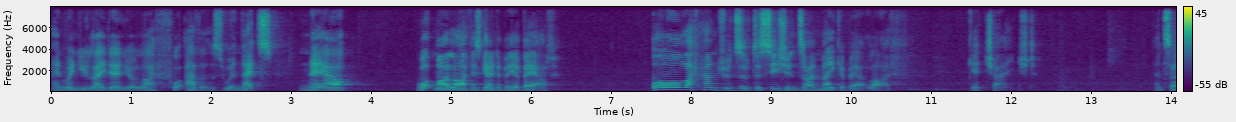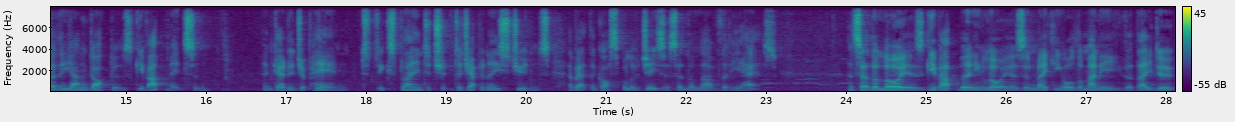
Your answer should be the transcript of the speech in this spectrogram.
And when you lay down your life for others, when that's now what my life is going to be about, all the hundreds of decisions I make about life get changed. And so the young doctors give up medicine and go to Japan to explain to, ch- to Japanese students about the gospel of Jesus and the love that he has. And so the lawyers give up being lawyers and making all the money that they do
